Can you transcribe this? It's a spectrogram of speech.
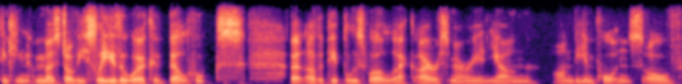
Thinking most obviously of the work of Bell Hooks, but other people as well, like Iris Marion Young, on the importance of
